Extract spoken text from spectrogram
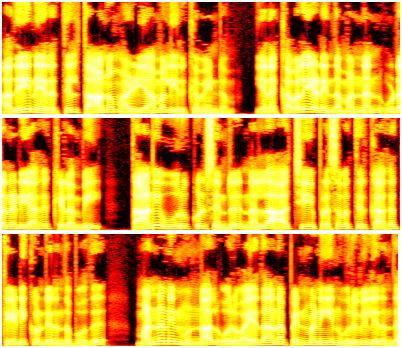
அதே நேரத்தில் தானும் அழியாமல் இருக்க வேண்டும் என கவலையடைந்த மன்னன் உடனடியாக கிளம்பி தானே ஊருக்குள் சென்று நல்ல ஆட்சியை பிரசவத்திற்காக தேடிக்கொண்டிருந்தபோது மன்னனின் முன்னால் ஒரு வயதான பெண்மணியின் உருவில் இருந்த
